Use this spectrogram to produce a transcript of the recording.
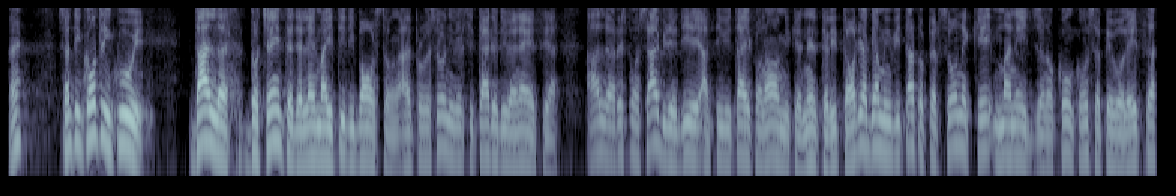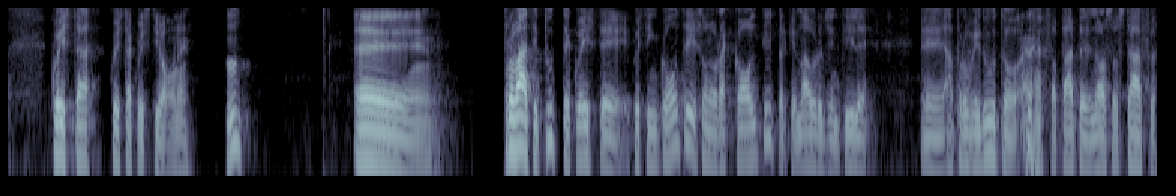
Eh? 60 incontri in cui dal docente dell'MIT di Boston al professore universitario di Venezia al responsabile di attività economiche nel territorio, abbiamo invitato persone che maneggiano con consapevolezza questa, questa questione. Mm? Eh, trovate tutti questi incontri, sono raccolti perché Mauro Gentile eh, ha provveduto, fa parte del nostro staff,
